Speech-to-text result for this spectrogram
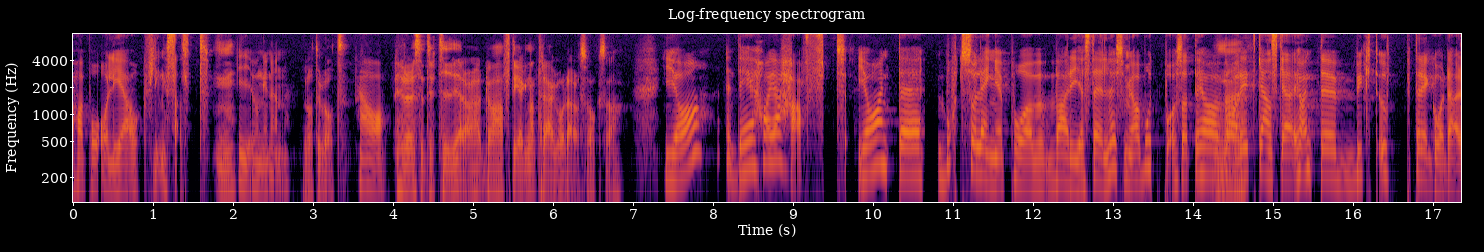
har på olja och flingsalt Mm. i ugnen. Det låter gott. Ja, Hur har det sett ut tidigare? Du har haft egna trädgårdar och så också? Ja, det har jag haft. Jag har inte bott så länge på varje ställe som jag har bott på. Så att det har Nej. varit ganska... Jag har inte byggt upp trädgårdar.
